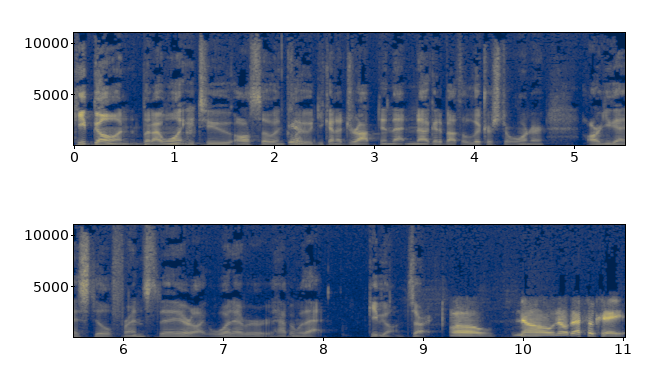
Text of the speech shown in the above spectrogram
keep going, but I want you to also include. You kind of dropped in that nugget about the liquor store owner. Are you guys still friends today, or like whatever happened with that? Keep going. Sorry. Oh no, no, that's okay.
